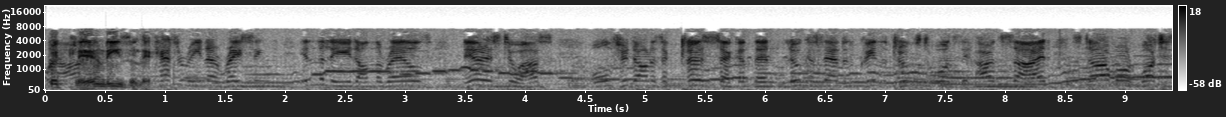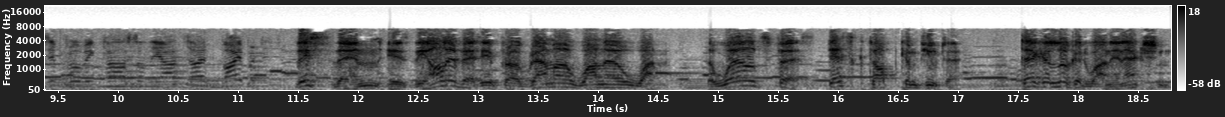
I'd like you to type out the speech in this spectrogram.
quickly and easily. Katerina racing in the lead on the rails nearest to us. Altridon is a close second, then Lucas Land and Queen the Troops towards the outside. Starboard Watch is improving fast on the outside. Vibrant. This, then, is the Olivetti Programma 101, the world's first desktop computer. Take a look at one in action.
